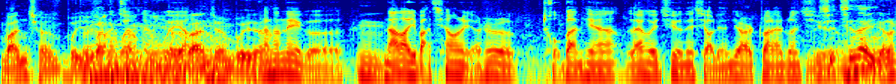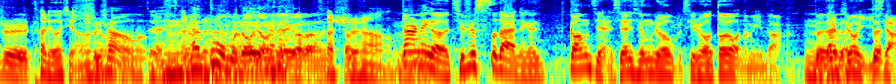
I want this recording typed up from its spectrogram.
完全不一样，完全不一样，完全不一样。看他那个，嗯。拿到一把枪也是瞅半天，来回去那小零件转来转去的，现现在已经是特流行，时尚了，对，你看杜牧都有这个了，特时尚。但是那个其实四代那个钢剪先行者武器时候都有那么一段，对，但只有一下。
